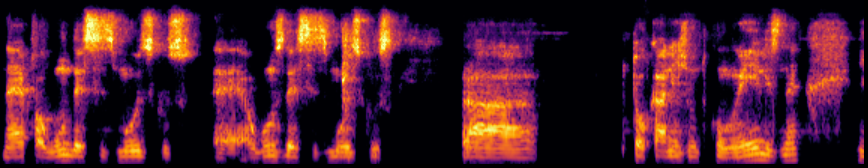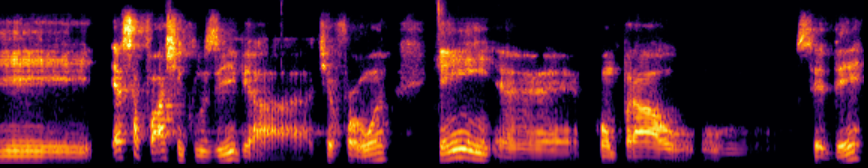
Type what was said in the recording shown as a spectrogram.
na época, algum desses músicos, é, alguns desses músicos para tocarem junto com eles, né? E essa faixa, inclusive, a Tier for One, quem é, comprar o, o, CD,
